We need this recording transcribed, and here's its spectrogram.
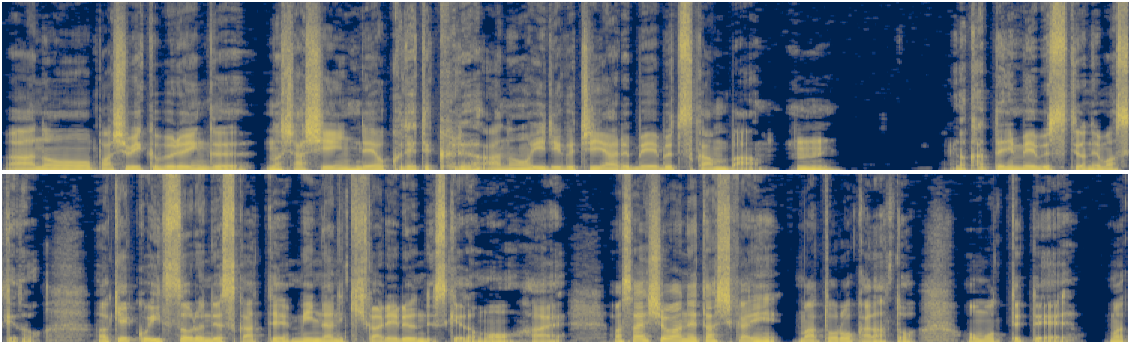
あの、パシフィックブルーイングの写真でよく出てくる、あの、入り口にある名物看板、うん。勝手に名物って呼んでますけど、結構いつ撮るんですかってみんなに聞かれるんですけども、はい。まあ、最初はね、確かに、まあ撮ろうかなと思ってて、まあ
